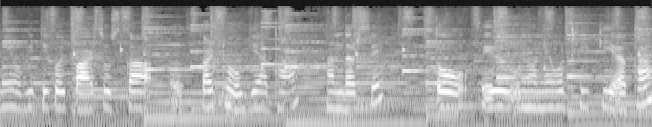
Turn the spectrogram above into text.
नहीं हो गई थी, कोई पार्ट्स उसका कट हो गया था अंदर से तो फिर उन्होंने वो ठीक किया था।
